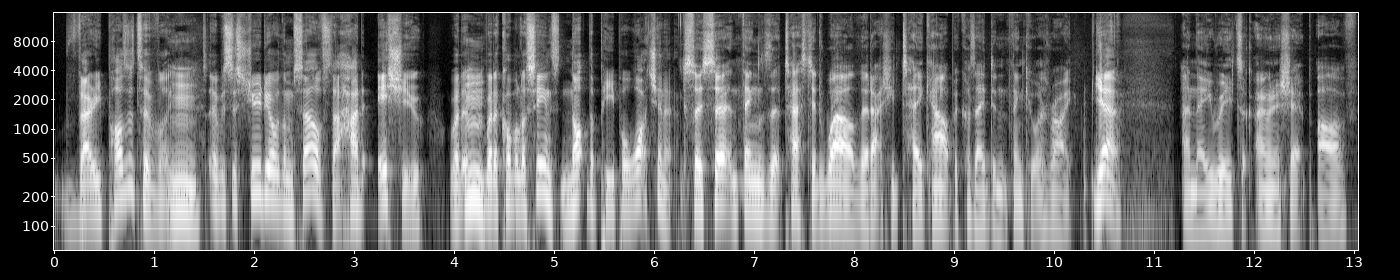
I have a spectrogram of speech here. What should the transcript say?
very positively. Hmm. It was the studio themselves that had issue with it, with a couple of scenes, not the people watching it. so certain things that tested well, they'd actually take out because they didn't think it was right. Yeah, and they really took ownership of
